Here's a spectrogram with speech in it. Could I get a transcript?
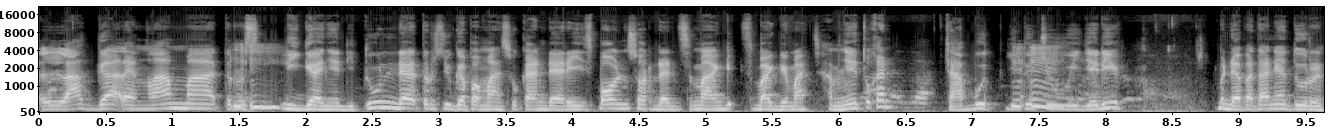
laga yang lama terus Mm-mm. liganya ditunda terus juga pemasukan dari sponsor dan semag- sebagai macamnya itu kan cabut gitu Mm-mm. cuy jadi pendapatannya turun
